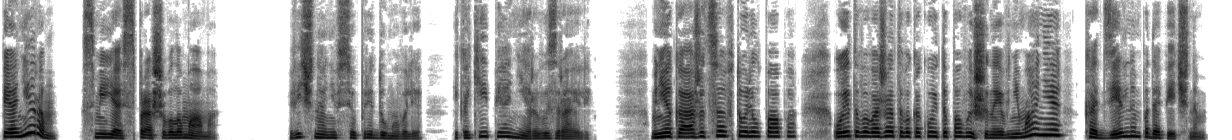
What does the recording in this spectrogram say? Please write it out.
пионером?» — смеясь спрашивала мама. Вечно они все придумывали. И какие пионеры в Израиле? «Мне кажется», — вторил папа, — «у этого вожатого какое-то повышенное внимание к отдельным подопечным».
